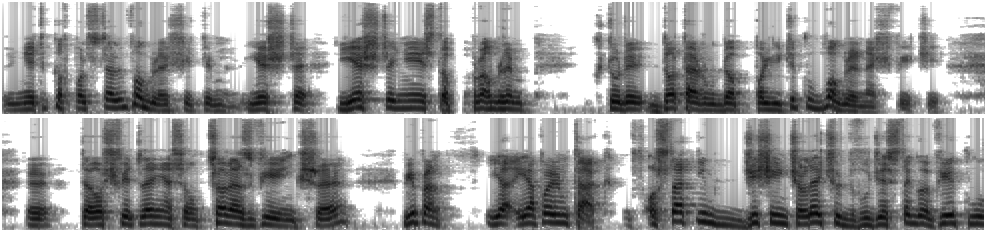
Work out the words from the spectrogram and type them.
nie tylko w Polsce, ale w ogóle się tym jeszcze, jeszcze nie jest to problem, który dotarł do polityków w ogóle na świecie. E, te oświetlenia są coraz większe. Wie pan, ja, ja powiem tak, w ostatnim dziesięcioleciu XX wieku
